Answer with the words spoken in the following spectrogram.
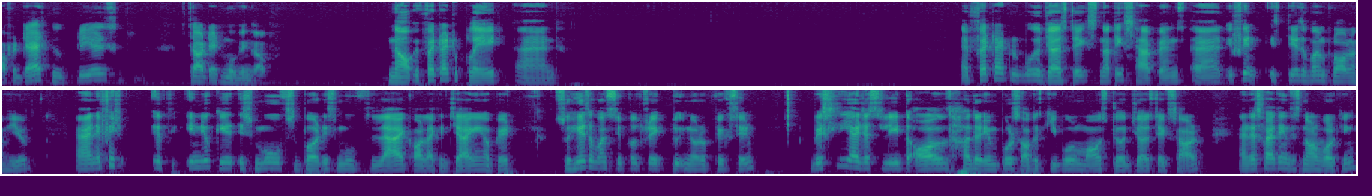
after that the players started moving up. Now if i try to play it and if i try to move the joysticks nothing happens and if, if there's one problem here and if it if in your case it moves but it moves lag or like jagging a bit so here's one simple trick to in order to fix it. Basically i just delete the, all the other inputs of the keyboard mouse the joysticks are and that's why i think it's not working.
